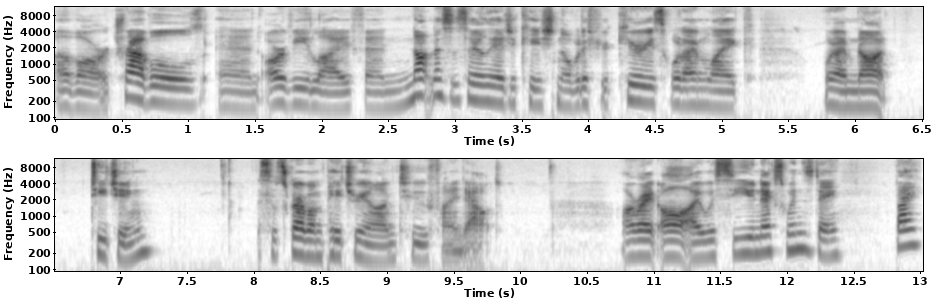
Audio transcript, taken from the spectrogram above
of our travels and RV life and not necessarily educational, but if you're curious what I'm like when I'm not teaching, subscribe on Patreon to find out. All right, all, I will see you next Wednesday. Bye.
